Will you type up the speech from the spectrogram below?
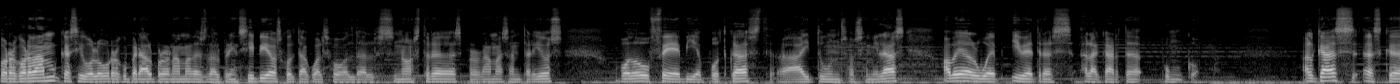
Us recordam que si voleu recuperar el programa des del principi o escoltar qualsevol dels nostres programes anteriors, ho podeu fer via podcast, a iTunes o similars, o bé al web ivetresalacarta.com. El cas és que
